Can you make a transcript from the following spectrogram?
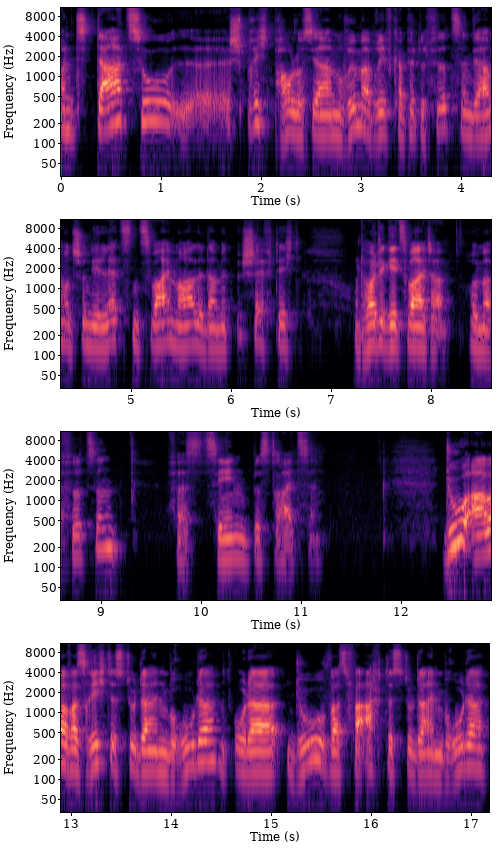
Und dazu äh, spricht Paulus ja im Römerbrief Kapitel 14. Wir haben uns schon die letzten zwei Male damit beschäftigt. Und heute geht es weiter. Römer 14, Vers 10 bis 13. Du aber, was richtest du deinen Bruder? Oder du, was verachtest du deinen Bruder?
